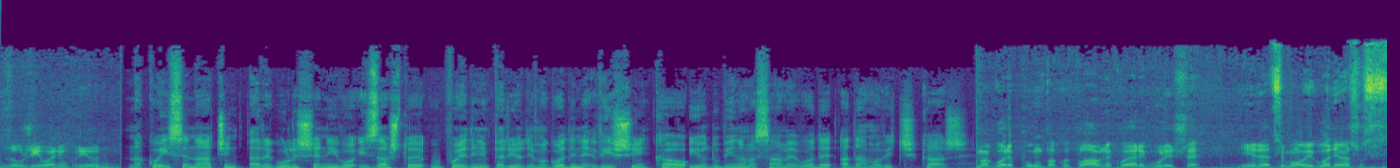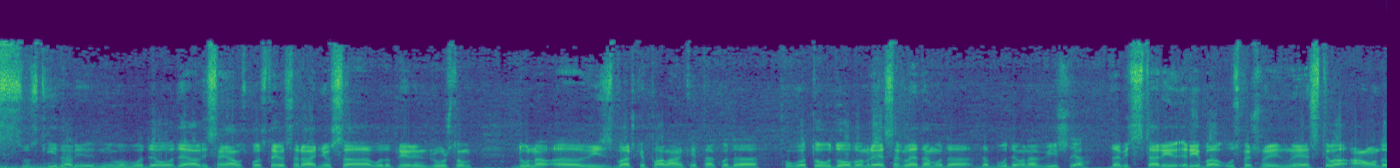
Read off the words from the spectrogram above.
za uživanje u prirodi. Na koji se način reguliše nivo i zašto je u pojedinim periodima godine viši, kao i o dubinama same vode, Adamović kaže. Ima gore pumpa kod plavne koja reguliše i recimo ovih godina su, su skidali nivo vode ovde, ali sam ja uspostavio saradnju sa vodoprivrednim društvom Duna uh, iz Bačke Palanke, tako da pogotovo u doba mresa gledamo da, da bude ona višlja, da bi se ta riba uspešno izmestila, a onda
